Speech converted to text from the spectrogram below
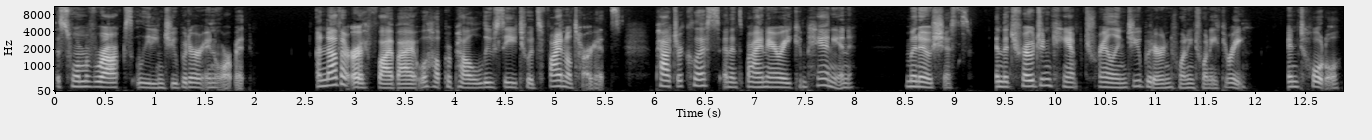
the swarm of rocks leading Jupiter in orbit. Another Earth flyby will help propel Lucy to its final targets, Patroclus and its binary companion, Menoetius, in the Trojan camp trailing Jupiter in 2023. In total,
